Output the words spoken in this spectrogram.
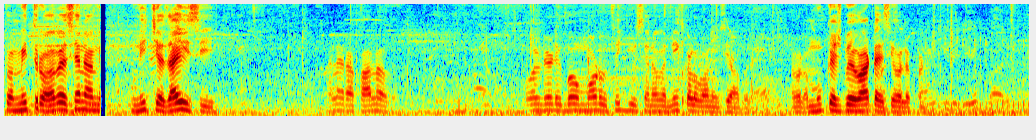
તો મિત્રો, હવે છે ને નીચે જઈએ છીએ. હાલે રાખો, હાલો ઓલરેડી બહુ મોડું થઈ ગયું છે ને હવે નીકળવાનું છે આપણે. ઓલા મુકેશભાઈ વાટે છે ઓલે પણ.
